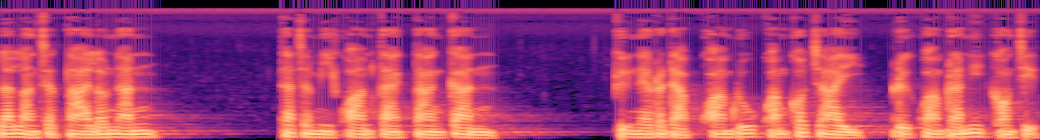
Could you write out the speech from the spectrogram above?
และหลังจากตายแล้วนั้น ถ้าจะมีความแตกต่างกัน คือในระดับความรู้ความเข้าใจหรือความประณีตของจิต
